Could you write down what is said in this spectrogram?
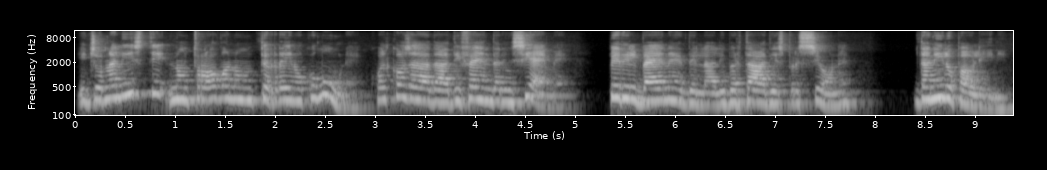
i giornalisti non trovano un terreno comune, qualcosa da difendere insieme per il bene della libertà di espressione? Danilo Paolini.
